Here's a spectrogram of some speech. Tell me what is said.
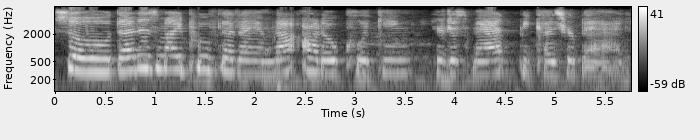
So that is my proof that I am not auto clicking. You're just mad because you're bad.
